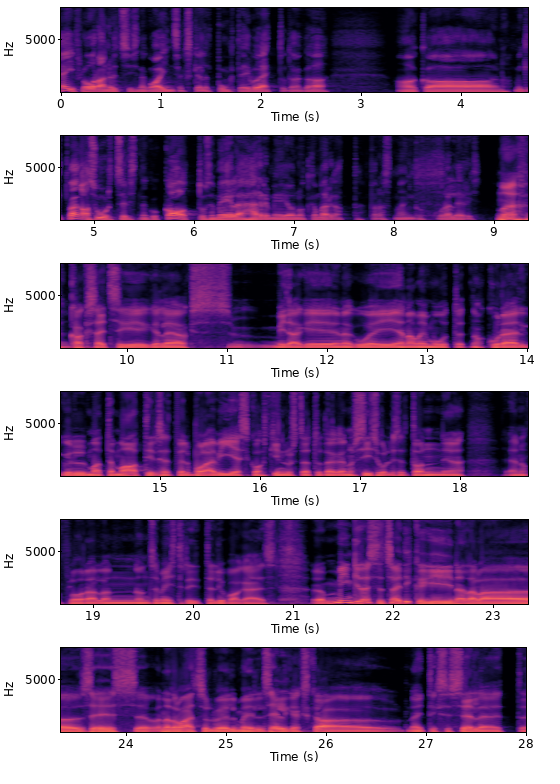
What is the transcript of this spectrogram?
jäi Flora nüüd siis nagu ainsaks, kellelt punkte ei võetud, aga aga noh, mingit väga suurt sellist nagu kaotuse meelehärmi ei olnud ka märgata pärast mängu Kureleeris. nojah, kaks satsi, kelle jaoks midagi nagu ei, enam ei muutu, et noh, Kurel küll matemaatiliselt veel pole viies koht kindlustatud, aga noh, sisuliselt on ja ja noh, Floral on, on see meistritiitel juba käes. mingid asjad said ikkagi nädala sees, nädalavahetusel veel meil selgeks ka, näiteks siis selle, et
